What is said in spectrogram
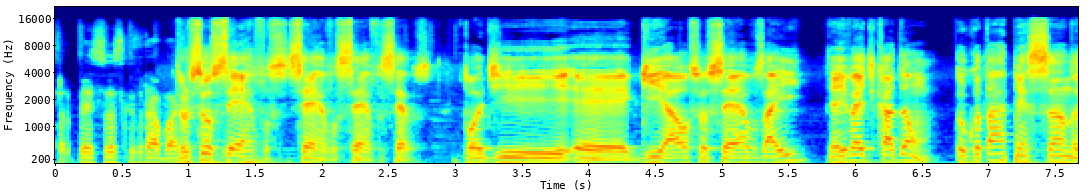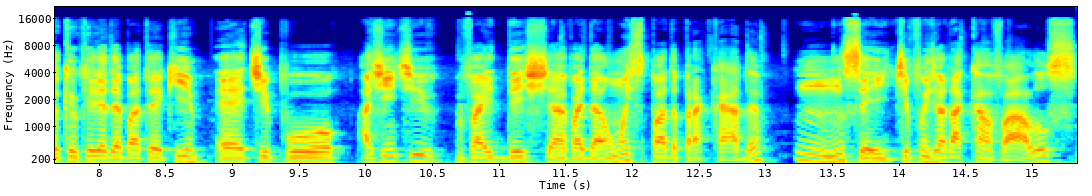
Para pessoas que trabalham. Para os seus servos, servos, servos, servos. Pode é, guiar os seus servos, aí, aí vai de cada um. O que eu tava pensando, o que eu queria debater aqui é tipo, a gente vai deixar, vai dar uma espada pra cada. Hum, não sei, tipo, a gente vai dar cavalos,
